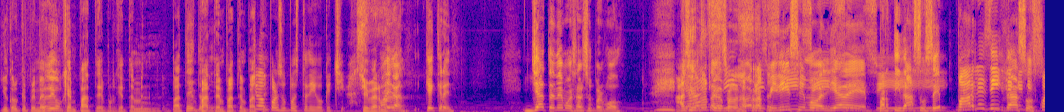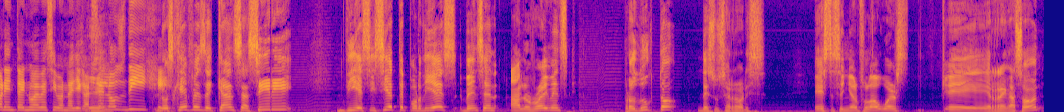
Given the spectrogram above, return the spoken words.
Yo creo que el primer Yo digo que empate, porque también. empate. Empate, también. empate, empate. Yo, por supuesto, digo que Chivas. Chiverman. Oigan, ¿qué creen? Ya tenemos al Super Bowl. Así Ya rápido está, para la frase. Rapidísimo sí, el día de sí. partidazos, ¿eh? Yo les dije que mis Partidazos. 49 iban a llegar. Sí. Se los dije. Los jefes de Kansas City, 17 por 10, vencen a los Ravens, producto de sus errores. Este señor Flowers, que regazón,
